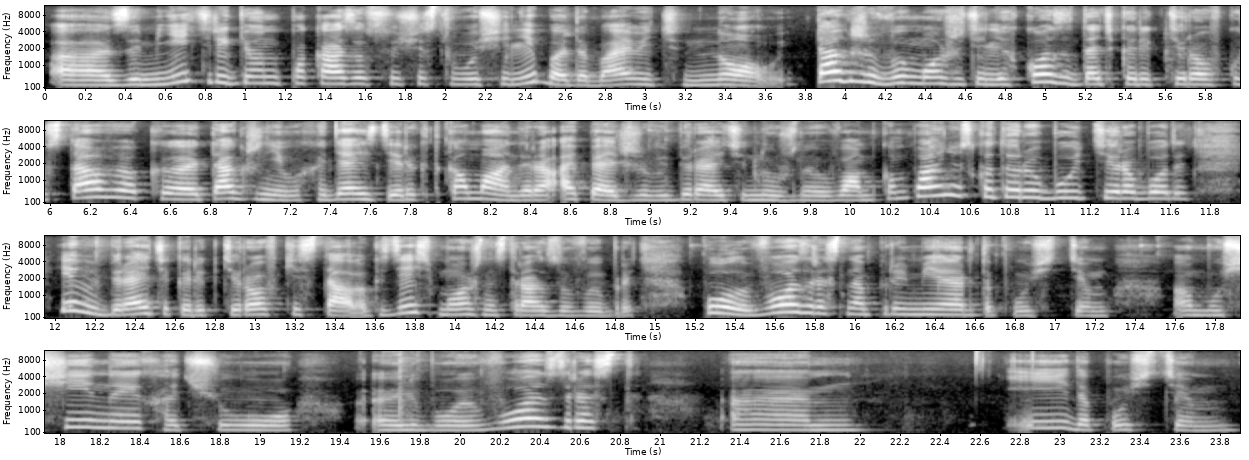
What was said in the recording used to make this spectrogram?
э, заменить регион показов существующий, либо добавить новый. Также вы можете легко задать корректировку ставок, э, также не выходя из Direct Commander, опять же выбираете нужную вам компанию, с которой будете работать, и выбираете корректировки ставок. Здесь можно сразу выбрать пол и возраст, например, допустим, э, мужчины, хочу э, любой возраст, эм, и, допустим,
